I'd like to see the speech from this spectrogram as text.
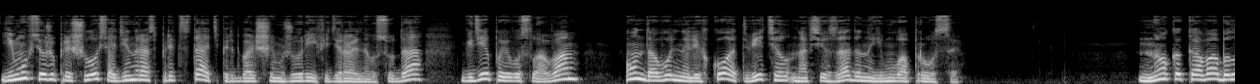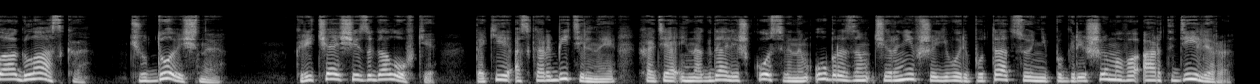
ему все же пришлось один раз предстать перед большим жюри федерального суда, где, по его словам, он довольно легко ответил на все заданные ему вопросы. Но какова была огласка? Чудовищная! Кричащие заголовки, такие оскорбительные, хотя иногда лишь косвенным образом чернившие его репутацию непогрешимого арт-дилера.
